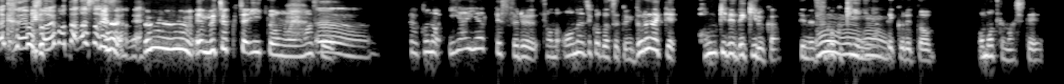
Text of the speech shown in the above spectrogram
なんかでもそれも楽しそうですよね。うんうん、え、めちゃくちゃいいと思います。うん。この嫌々ってする、その同じことをするときにどれだけ本気でできるかっていうのがすごくキーになってくると思ってまして、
